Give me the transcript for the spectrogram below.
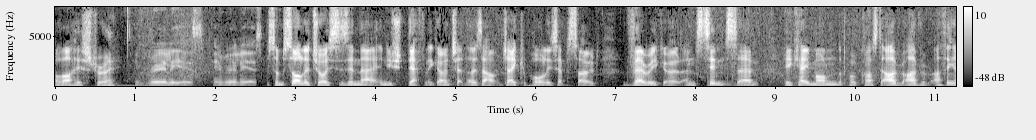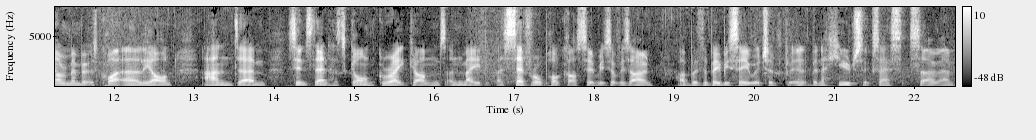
of our history. He really is. He really is. Some solid choices in there, and you should definitely go and check those out. Jacob Hawley's episode, very good. And since um, he came on the podcast, I've, I've, I think I remember it was quite early on, and um, since then has gone great guns and made uh, several podcast series of his own uh, with the BBC, which have been, been a huge success. So um,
